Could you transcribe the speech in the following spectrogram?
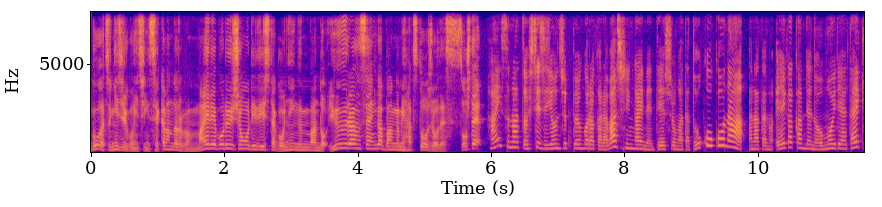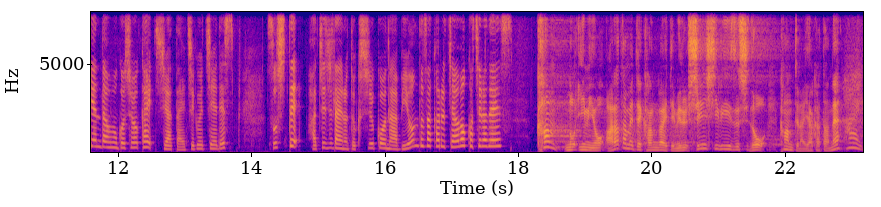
5月25日にセカンドアルバム「マイレボリューション」をリリースした5人組バンド遊覧船が番組初登場です。そしてはいその後7時40分頃からは新概念提唱型投稿コーナーあなたの映画館での思い出や体験談をご紹介シアター一期一会です。そして8時台の特集コーナービヨンドザカルチャーはこちらです。館の意味を改めて考えてみる新シリーズ指導。館っていうのは館ね、はい。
